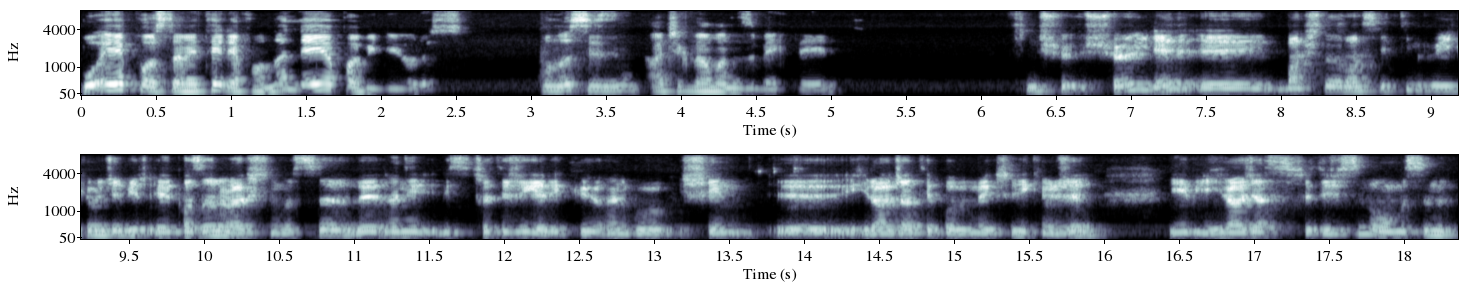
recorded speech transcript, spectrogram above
bu e-posta ve telefonla ne yapabiliyoruz? Bunu sizin açıklamanızı bekleyelim. Şimdi şöyle e, başta bahsettiğim gibi ilk önce bir e, pazar araştırması ve hani bir strateji gerekiyor. Hani bu işin e, ihracat yapabilmek için ilk önce iyi bir ihracat stratejisinin olmasını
